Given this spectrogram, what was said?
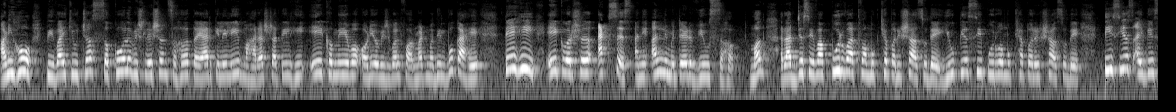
आणि हो पी वाय क्यूच्या सखोल विश्लेषणसह तयार केलेली महाराष्ट्रातील ही एकमेव ऑडिओ व्हिज्युअल फॉर्मॅटमधील बुक आहे. तेही एक वर्ष ॲक्सेस आणि अनलिमिटेड व्ह्यूजसह मग राज्यसेवा पूर्व अथवा मुख्य परीक्षा असू दे यू पी एस सी पूर्व मुख्य परीक्षा असू दे T C S I B S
